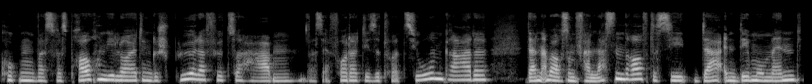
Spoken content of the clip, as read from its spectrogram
gucken, was, was brauchen die Leute, ein Gespür dafür zu haben, was erfordert die Situation gerade, dann aber auch so ein Verlassen drauf, dass sie da in dem Moment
